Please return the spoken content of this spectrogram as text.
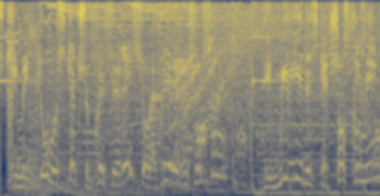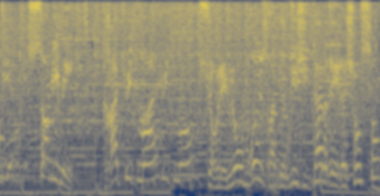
Streamez tous vos sketchs préférés sur la Rire et Chanson. Des milliers de sketchs en streaming, sans limite, gratuitement, gratuitement sur les nombreuses radios digitales Rire et Chanson.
